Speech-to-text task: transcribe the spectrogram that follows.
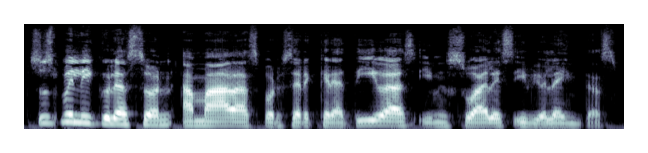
Sus películas son amadas por ser creativas, inusuales y violentas.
